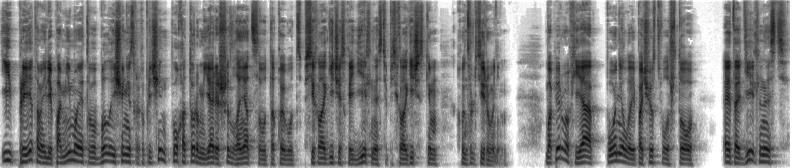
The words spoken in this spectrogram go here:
И при этом, или помимо этого, было еще несколько причин, по которым я решил заняться вот такой вот психологической деятельностью, психологическим консультированием. Во-первых, я понял и почувствовал, что эта деятельность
